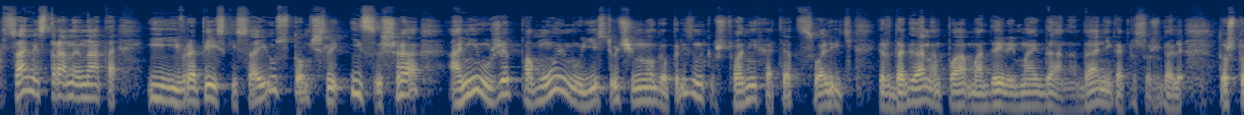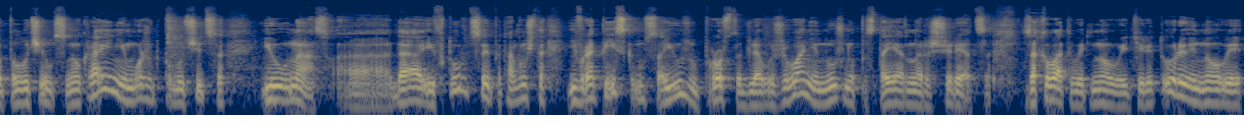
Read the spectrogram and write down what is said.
сами страны НАТО и Европейский Союз, в том числе и США, они уже, по-моему, есть очень много признаков, что они хотят свалить Эрдогана по модели Майдана. Да, они как рассуждали, то, что получилось на Украине, может получиться и у нас, а, да, и в Турции, потому что Европейскому Союзу просто для выживания нужно постоянно расширяться, захватывать новые территории, новые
